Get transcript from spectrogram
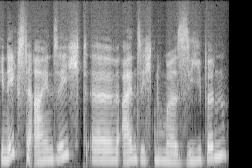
Die nächste Einsicht, äh, Einsicht Nummer sieben,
